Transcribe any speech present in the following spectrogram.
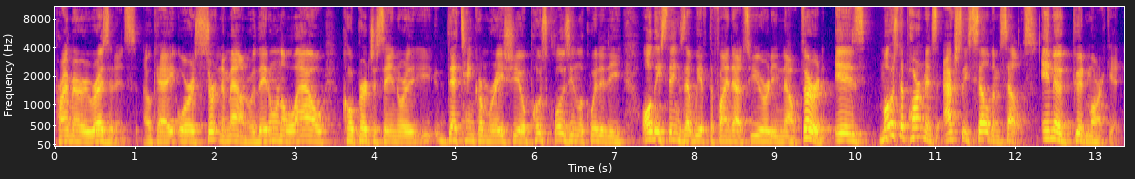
primary residence, okay, or a certain amount, or they don't allow co-purchasing or debt to income ratio, post-closing liquidity, all these things that we have to find out so you already know. Third is most apartments actually sell themselves in a good market.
